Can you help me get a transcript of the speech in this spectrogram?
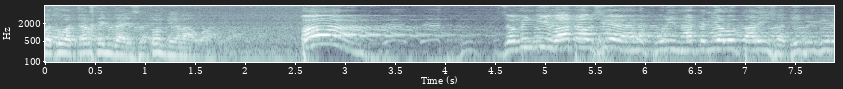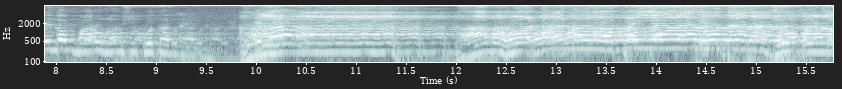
બધું અચાર થઈને જાય છે તો મેળાવા. પણ જમીનની વાત આવશે અને પૂરી ના કરી આલું તારી સાથે ભેગી રહી તો મારું નામ શીખોતર નહીં હામ હોનાનો પૈયારો તારા ઝુમણાનો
